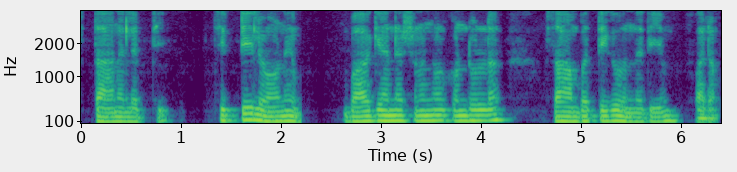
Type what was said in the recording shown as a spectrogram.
സ്ഥാനലബ്ധി ചിട്ടി ലോണ് ഭാഗ്യാന്വേഷണങ്ങൾ കൊണ്ടുള്ള സാമ്പത്തിക ഉന്നതിയും ഫലം.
